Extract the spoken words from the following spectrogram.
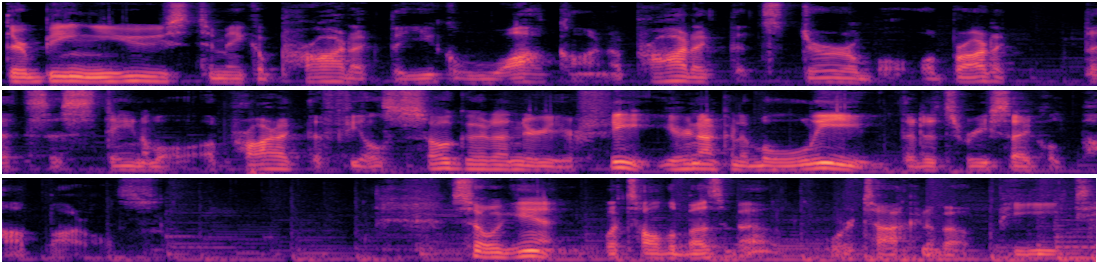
They're being used to make a product that you can walk on, a product that's durable, a product that's sustainable, a product that feels so good under your feet, you're not going to believe that it's recycled pop bottles. So, again, what's all the buzz about? We're talking about PET.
